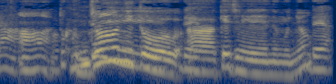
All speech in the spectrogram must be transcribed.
아, 어, 또 금전이, 또 네. 아, 깨지는군요. 네,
